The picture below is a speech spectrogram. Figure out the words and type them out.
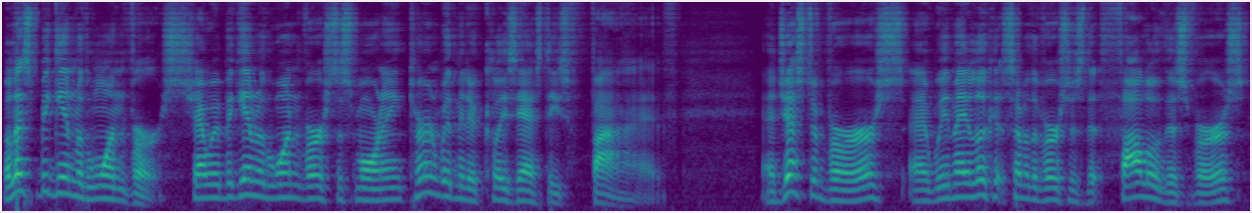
But let's begin with one verse. Shall we begin with one verse this morning? Turn with me to Ecclesiastes 5. And just a verse, and we may look at some of the verses that follow this verse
